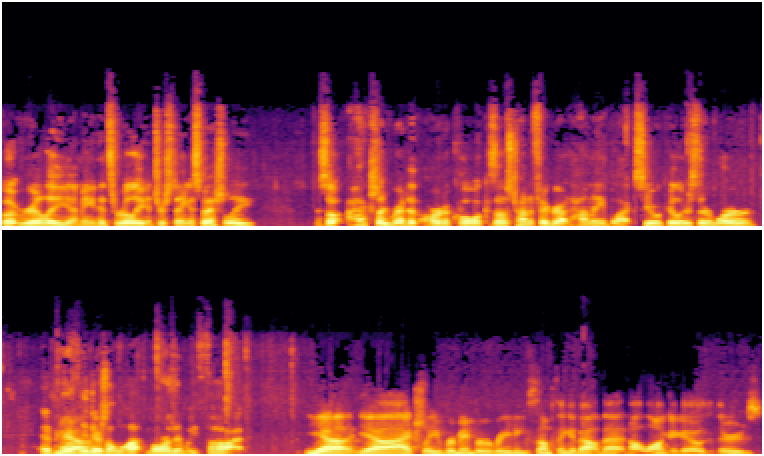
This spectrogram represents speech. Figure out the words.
but really, I mean, it's really interesting, especially. So I actually read an article because I was trying to figure out how many black serial killers there were, and apparently Yeah. there's a lot more than we thought. Yeah, yeah. I actually remember reading something about that not long ago. That there's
